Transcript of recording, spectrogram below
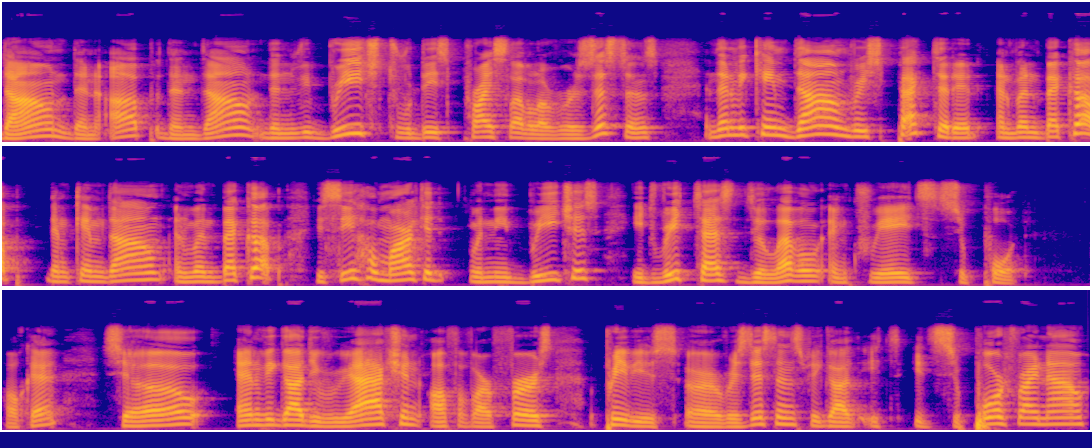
down, then up, then down. Then we breached through this price level of resistance, and then we came down, respected it, and went back up. Then came down and went back up. You see how market, when it breaches, it retests the level and creates support. Okay, so and we got the reaction off of our first previous uh, resistance we got its, its support right now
